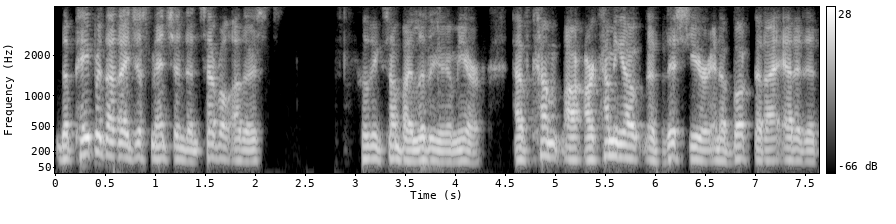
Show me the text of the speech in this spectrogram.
The paper that I just mentioned and several others, including some by Lydia Amir, have come are, are coming out this year in a book that I edited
